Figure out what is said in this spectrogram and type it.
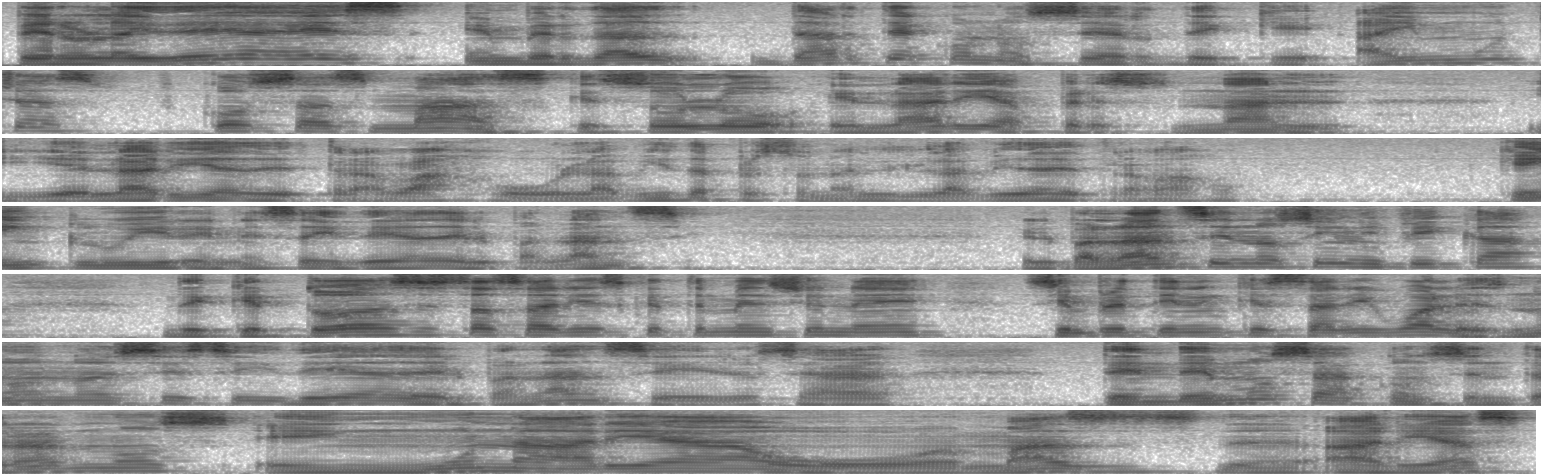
pero la idea es en verdad darte a conocer de que hay muchas cosas más que solo el área personal y el área de trabajo, o la vida personal y la vida de trabajo, que incluir en esa idea del balance. El balance no significa de que todas estas áreas que te mencioné siempre tienen que estar iguales. No, no es esa idea del balance. O sea, tendemos a concentrarnos en una área o más eh, áreas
